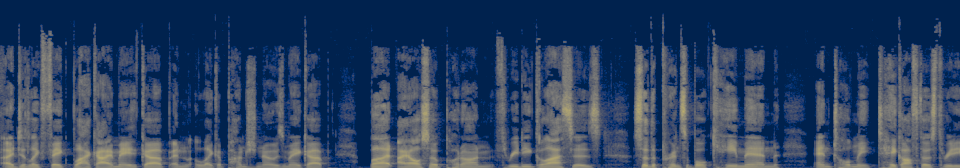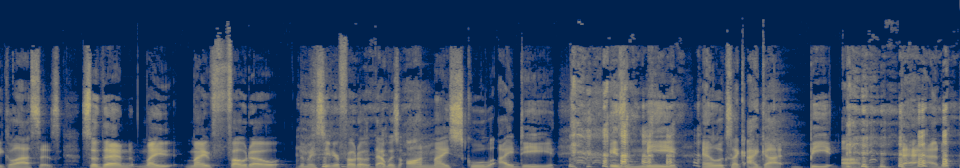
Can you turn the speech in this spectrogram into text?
I did like fake black eye makeup and like a punch nose makeup, but I also put on 3D glasses. So the principal came in and told me take off those 3D glasses. So then my my photo, the- my senior photo that was on my school ID is me and it looks like I got beat up bad.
